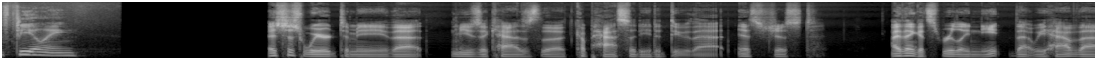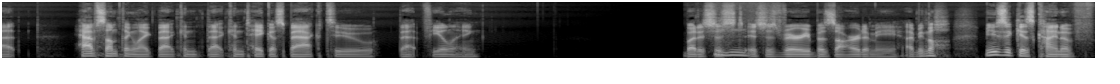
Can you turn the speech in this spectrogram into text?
feeling. it's just weird to me that music has the capacity to do that. It's just I think it's really neat that we have that have something like that can that can take us back to that feeling. But it's just Mhm. it's just very bizarre to me. I mean the whole, music is kind of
